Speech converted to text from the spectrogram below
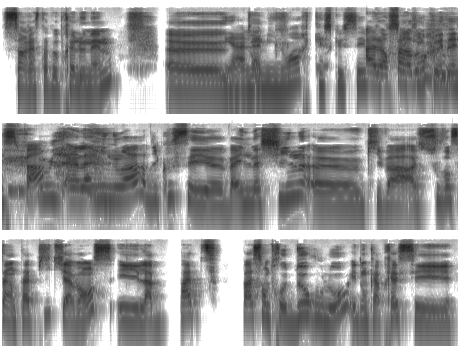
ça reste à peu près le même. Euh, et un laminoir, qu'est-ce que c'est Alors, ceux qui connaissent pas Oui, un laminoir, du coup, c'est bah, une machine qui va souvent c'est un tapis qui avance et la pâte passe entre deux rouleaux. Et donc après, c'est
